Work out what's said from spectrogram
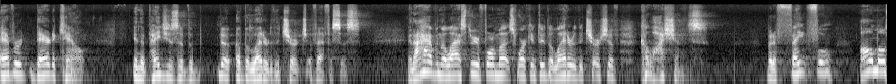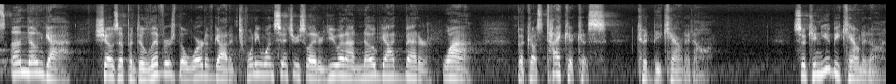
ever dare to count in the pages of the, of the letter to the church of Ephesus. And I have in the last three or four months working through the letter of the church of Colossians. But a faithful, almost unknown guy shows up and delivers the Word of God. And 21 centuries later, you and I know God better. Why? Because Tychicus could be counted on. So, can you be counted on?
